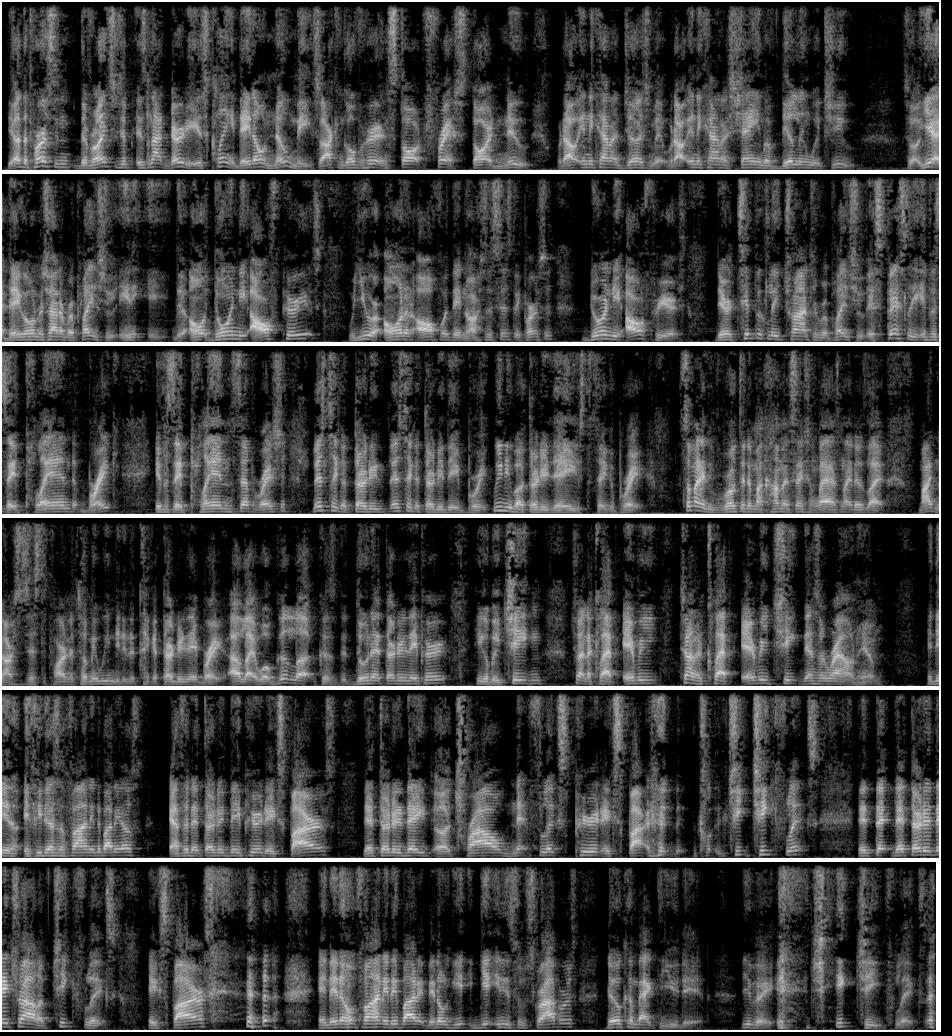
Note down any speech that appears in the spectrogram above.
The other person, the relationship is not dirty, it's clean. They don't know me. So I can go over here and start fresh, start new, without any kind of judgment, without any kind of shame of dealing with you. So yeah, they're going to try to replace you. Any, eh, the, during the off periods, when you are on and off with a narcissistic person, during the off periods, they're typically trying to replace you, especially if it's a planned break, if it's a planned separation. Let's take a 30, let's take a 30 day break. We need about 30 days to take a break. Somebody wrote that in my comment section last night. It was like, my narcissistic partner told me we needed to take a 30 day break. I was like, well, good luck, because during that 30 day period, he gonna be cheating, trying to clap every, trying to clap every cheek that's around him. And then if he doesn't find anybody else, after that 30 day period expires, that 30 day uh, trial Netflix period expires, cheek, cheek flicks, that, that, that 30 day trial of cheek flicks expires and they don't find anybody, they don't get, get any subscribers, they'll come back to you dead. You may cheek, cheek flicks.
